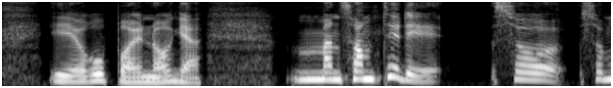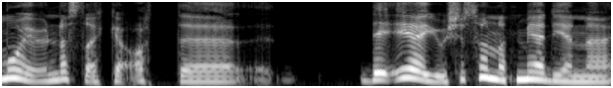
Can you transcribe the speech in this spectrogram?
i Europa og i Norge. Men samtidig så, så, må jeg understreke at eh, det er jo ikke sånn at mediene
